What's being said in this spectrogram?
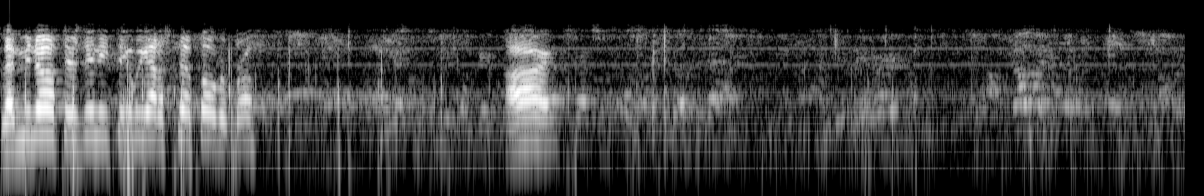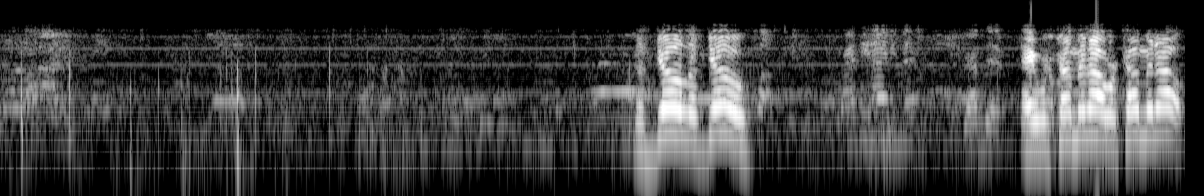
Let me know if there's anything we got to step over, bro. All right. Let's go, let's go. Hey, we're coming out, we're coming out.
